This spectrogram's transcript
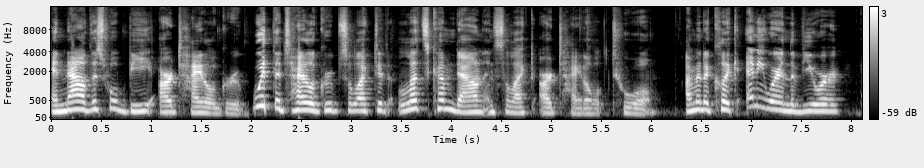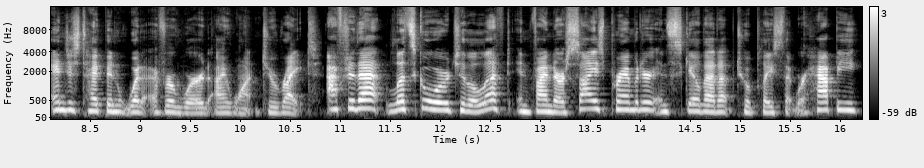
and now this will be our title group. With the title group selected, let's come down and select our title tool. I'm going to click anywhere in the viewer and just type in whatever word I want to write. After that, let's go over to the left and find our size parameter and scale that up to a place that we're happy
